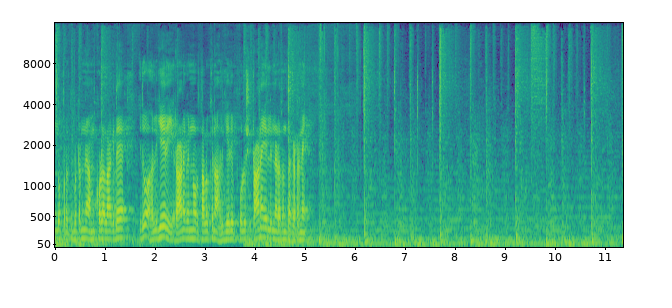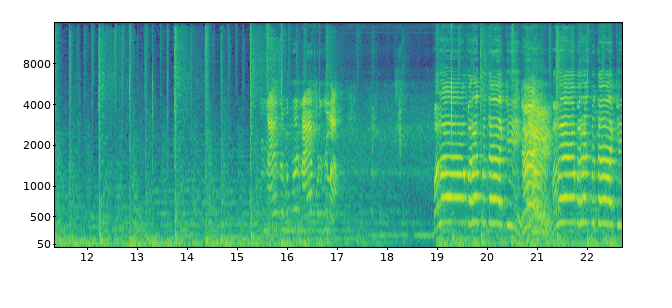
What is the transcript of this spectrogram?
ಒಂದು ಪ್ರತಿಭಟನೆ ಹಮ್ಮಿಕೊಳ್ಳಲಾಗಿದೆ. ಇದು ಹಲಗೇರಿ, ರಾಣೆಬೆನ್ನೂರು ತಾಲೂಕಿನ ಹಲಗೇರಿ ಪೊಲೀಸ್ ಠಾಣೆಯಲ್ಲಿ ನಡೆದಂಥ ಘಟನೆ. ನ್ಯಾಯ ಕೊಡಿಸಿಲ್ಲ. ಬಲ! ಕಿ ಬಲ ಭರತ್ ಮಾತಾ ಕಿ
